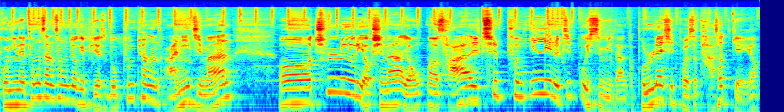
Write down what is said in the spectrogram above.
본인의 통산 성적에 비해서 높은 편은 아니지만 어, 출루율이 역시나 0, 어, 4할 7푼 1, 2를 찍고 있습니다. 그러니까 볼넷이 벌써 5개예요.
